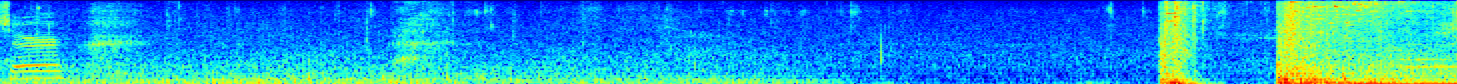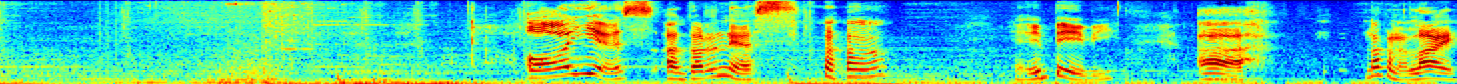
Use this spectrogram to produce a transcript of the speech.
Sure. Oh yes, I got an S. hey baby. Ah, not gonna lie,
